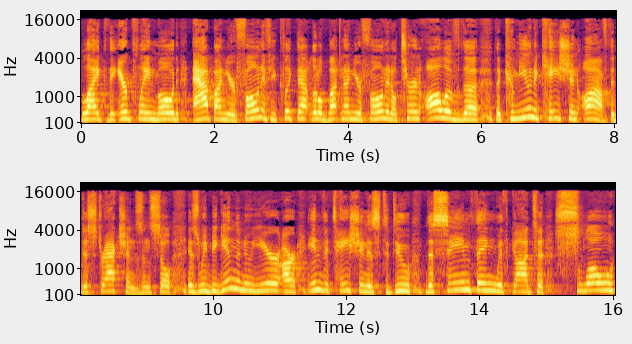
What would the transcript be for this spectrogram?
like the Airplane Mode app on your phone. If you click that little button on your phone, it'll turn all of the, the communication off, the distractions. And so, as we begin the new year, our invitation is to do the same thing with God to slow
